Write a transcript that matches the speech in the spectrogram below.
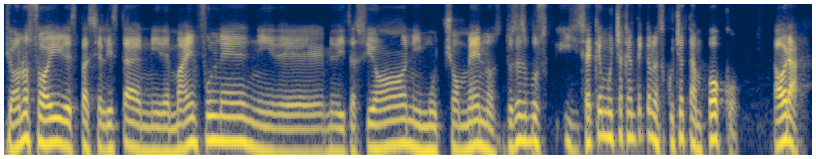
yo no soy especialista ni de mindfulness, ni de meditación, ni mucho menos. Entonces, y sé que mucha gente que nos escucha tampoco. Ahora,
